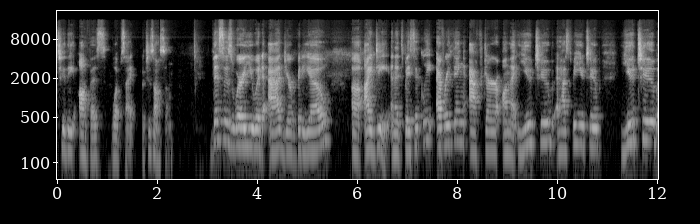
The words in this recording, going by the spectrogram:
to the office website, which is awesome. This is where you would add your video uh, ID, and it's basically everything after on that YouTube. It has to be YouTube, YouTube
